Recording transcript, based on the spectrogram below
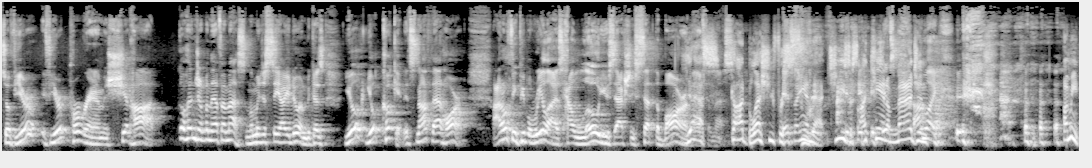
So if your if your program is shit hot, go ahead and jump in the FMS and let me just see how you're doing because you'll you'll cook it. It's not that hard. I don't think people realize how low you actually set the bar. Yes, the FMS. God bless you for It's saying that. Jesus, I can't imagine. I'm like, I mean,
